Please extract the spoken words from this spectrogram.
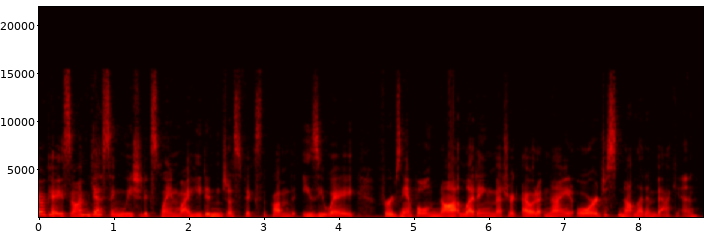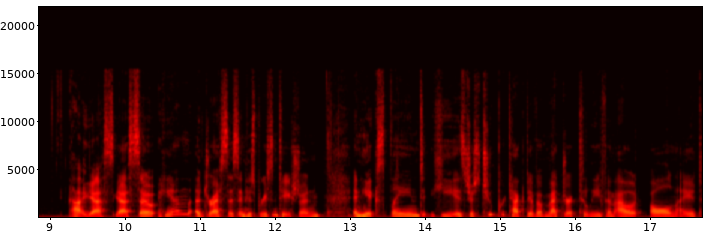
Okay, so I'm guessing we should explain why he didn't just fix the problem the easy way, for example, not letting Metric out at night or just not let him back in. Uh, yes, yes. So Hamm addressed this in his presentation, and he explained he is just too protective of Metric to leave him out all night.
